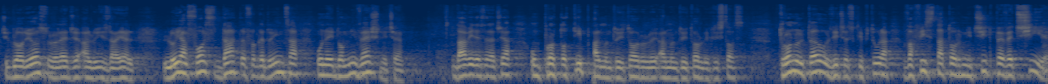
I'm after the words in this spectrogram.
și gloriosul rege al lui Israel. Lui a fost dată făgăduința unei domnii veșnice. David este de aceea un prototip al Mântuitorului, al Mântuitorului Hristos. Tronul tău, zice Scriptura, va fi statornicit pe vecie.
